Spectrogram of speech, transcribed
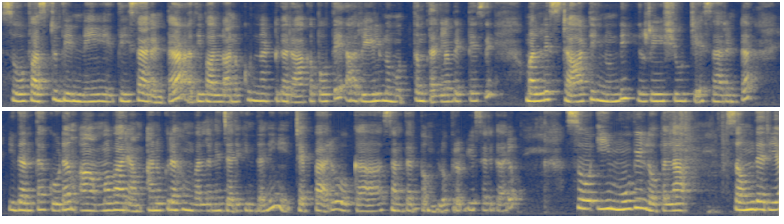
సో ఫస్ట్ దీన్ని తీశారంట. అది వాళ్ళు అనుకున్నట్టుగా రాకపోతే ఆ రీలును మొత్తం తగలబెట్టేసి మళ్ళీ స్టార్టింగ్ నుండి రీషూట్ చేశారంట. ఇదంతా కూడా ఆ అమ్మవారి అనుగ్రహం వల్లనే జరిగిందని చెప్పారు ఒక సందర్భంలో ప్రొడ్యూసర్ గారు. సో ఈ మూవీ లోపల సౌందర్య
